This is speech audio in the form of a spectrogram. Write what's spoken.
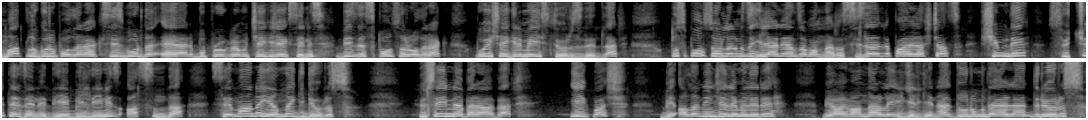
Matlı Grup olarak siz burada eğer bu programı çekecekseniz biz de sponsor olarak bu işe girmeyi istiyoruz dediler. Bu sponsorlarımızı ilerleyen zamanlarda sizlerle paylaşacağız. Şimdi Sütçü Tezene diye bildiğiniz aslında Sema'nın yanına gidiyoruz. Hüseyin'le beraber ilk baş bir alan incelemeleri, bir hayvanlarla ilgili genel durumu değerlendiriyoruz.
